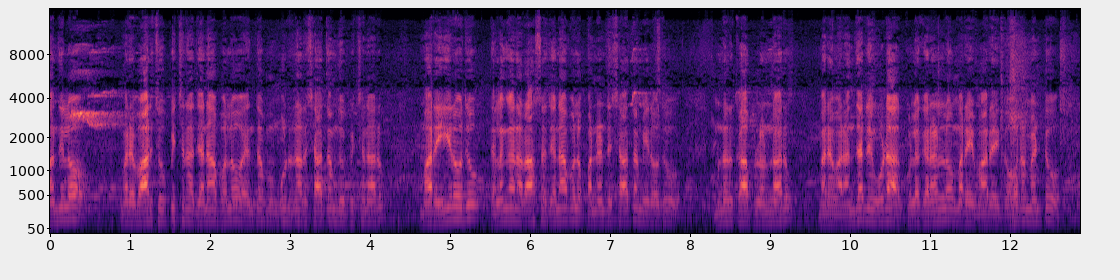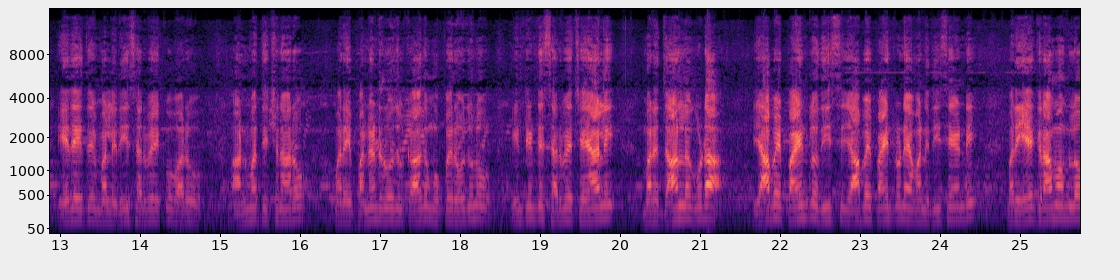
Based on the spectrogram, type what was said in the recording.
మందిలో మరి వారు చూపించిన జనాభాలో ఎంత మూడున్నర శాతం చూపించినారు. మరి ఈరోజు తెలంగాణ రాష్ట్ర జనాభాలో పన్నెండు శాతం ఈరోజు మున్నూరు కాపులు ఉన్నారు. మరి వారందరినీ కూడా కులగణనలో మరి వారి గవర్నమెంట్ ఏదైతే మళ్ళీ రీసర్వేకు వారు అనుమతి ఇచ్చినారో మరి పన్నెండు రోజులు కాదు ముప్పై రోజులు ఇంటింటి సర్వే చేయాలి. మరి దానిలో కూడా యాభై పాయింట్లు తీసి యాభై పాయింట్లు ఉన్నాయి అవన్నీ తీసేయండి. మరి ఏ గ్రామంలో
